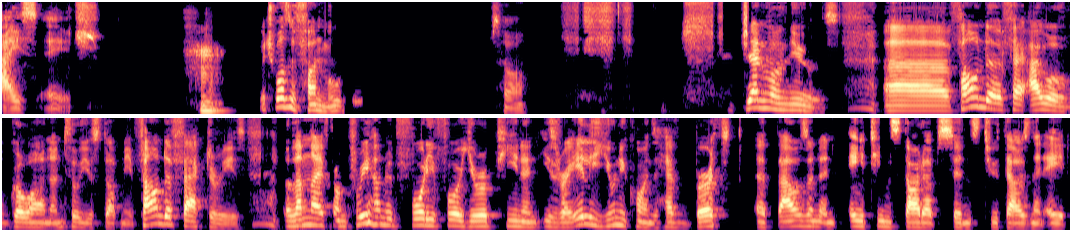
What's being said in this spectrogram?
ice age, Hmm. which was a fun movie. So, general news. Uh, founder, fa- I will go on until you stop me. Founder factories. Alumni from 344 European and Israeli unicorns have birthed 1,018 startups since 2008.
